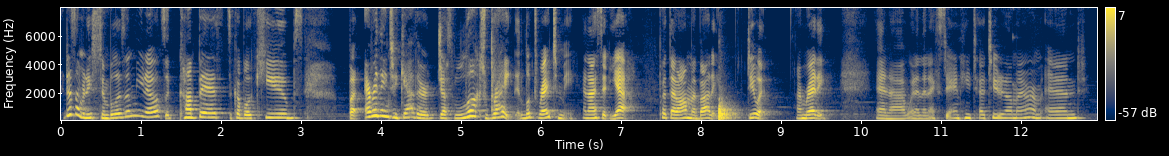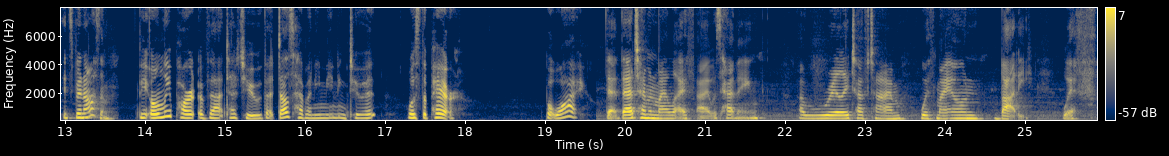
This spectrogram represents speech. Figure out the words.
it doesn't have any symbolism, you know, it's a compass, it's a couple of cubes, but everything together just looked right. It looked right to me. And I said, Yeah, put that on my body. Do it. I'm ready. And I went in the next day and he tattooed it on my arm, and it's been awesome. The only part of that tattoo that does have any meaning to it was the pear. But why? That that time in my life, I was having a really tough time with my own body, with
